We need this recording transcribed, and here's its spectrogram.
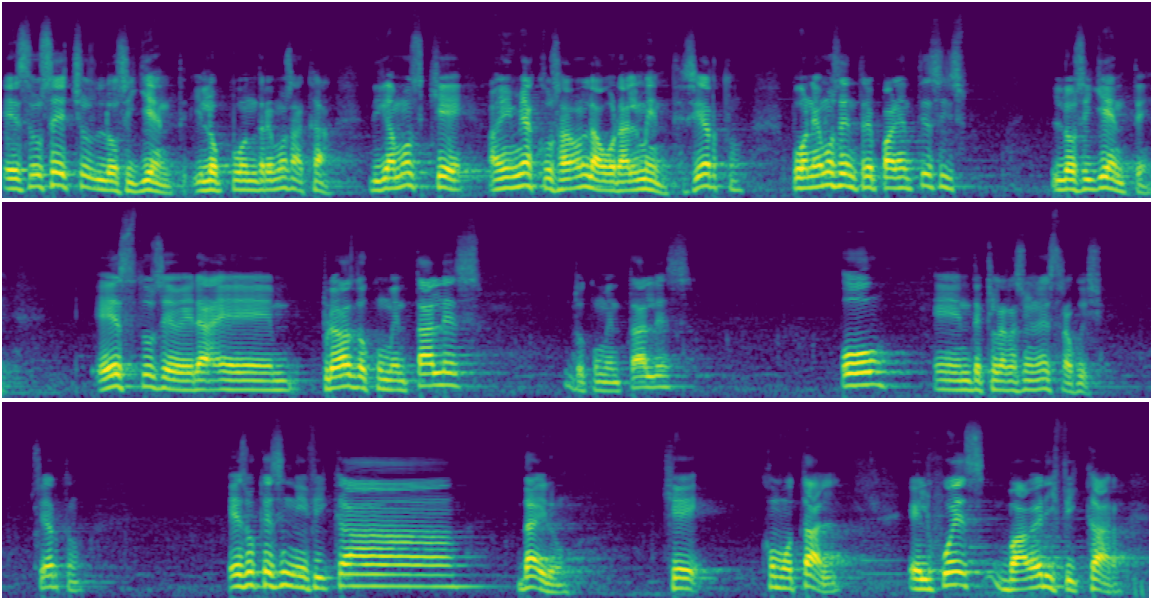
esos hechos lo siguiente, y lo pondremos acá. Digamos que a mí me acusaron laboralmente, ¿cierto? Ponemos entre paréntesis lo siguiente. Esto se verá en pruebas documentales, documentales o en declaraciones de extrajuicio, ¿cierto? ¿Eso qué significa, Dairo? Que como tal, el juez va a verificar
